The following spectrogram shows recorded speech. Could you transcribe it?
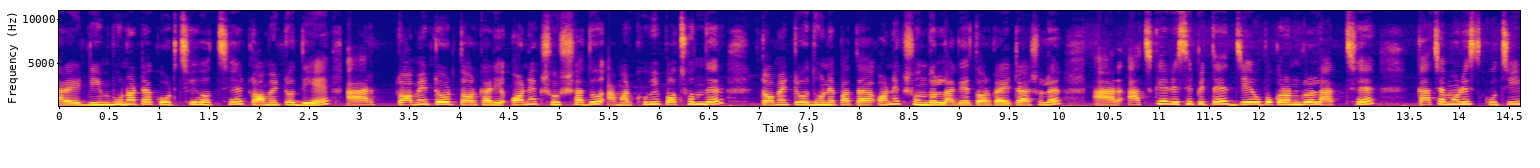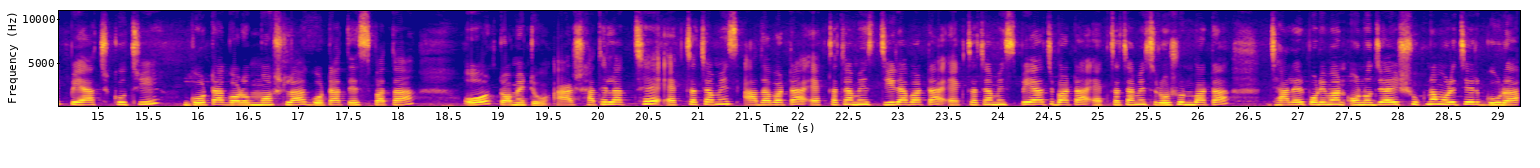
আর এই ডিম ভুনাটা করছি হচ্ছে টমেটো দিয়ে। আর টমেটোর তরকারি অনেক সুস্বাদু, আমার খুবই পছন্দের। টমেটো ধনেপাতা অনেক সুন্দর লাগে তরকারিটা আসলে। আর আজকের রেসিপিতে যে উপকরণগুলো লাগছে, কাঁচামরিচ কুচি, পেঁয়াজ কুচি, গোটা গরম মশলা, গোটা তেজপাতা ও টমেটো। আর সাথে লাগছে এক চা চামচ আদা বাটা, এক চা চামচ জিরা বাটা, এক চা চামচ পেঁয়াজ বাটা, এক চা চামচ রসুন বাটা। ঝালের পরিমাণ অনুযায়ী শুকনা মরিচের গুঁড়া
